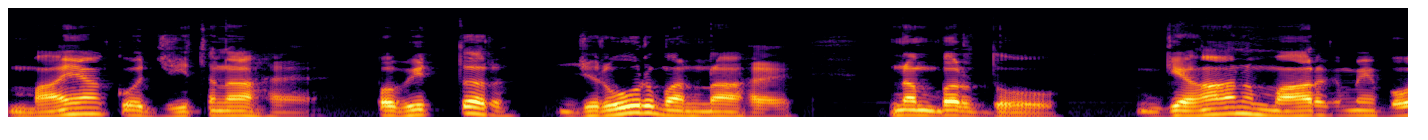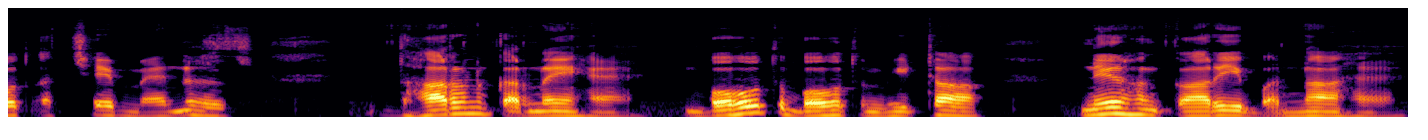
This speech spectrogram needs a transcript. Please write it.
माया को जीतना है। पवित्र ज़रूर बनना है। नंबर दो, ज्ञान मार्ग में बहुत अच्छे मैनर्स धारण करने हैं। बहुत बहुत मीठा, निरहंकारी बनना है।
